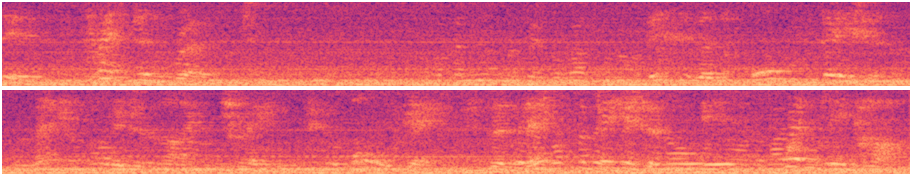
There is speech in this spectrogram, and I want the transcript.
is Preston Road. This is an all stations metropolitan line train to Aldgate. The next station is Wembley Park.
